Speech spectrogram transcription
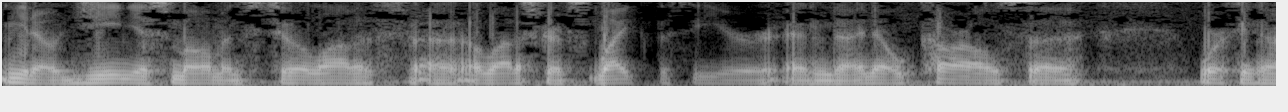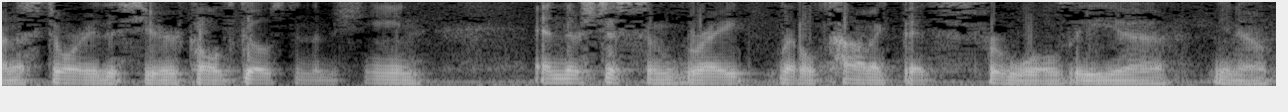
you know, genius moments to a lot of uh, a lot of scripts like The Seer, and I know Carl's uh, working on a story this year called Ghost in the Machine, and there's just some great little comic bits for Woolsey, uh, you know,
